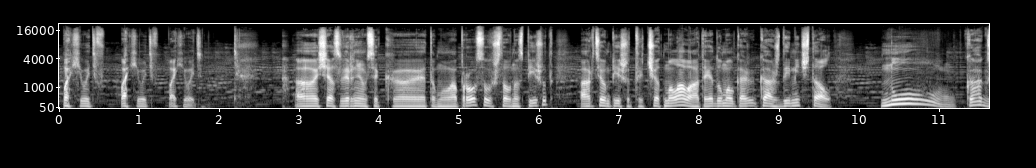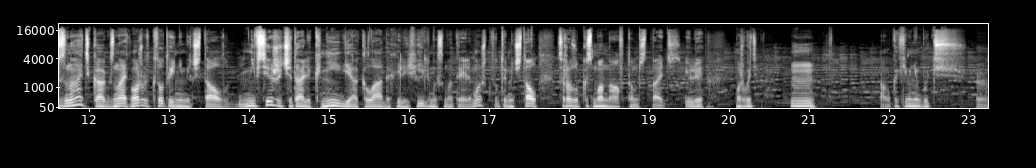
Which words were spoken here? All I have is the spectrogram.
впахивать, впахивать, впахивать. А сейчас вернемся к этому вопросу, что у нас пишут. Артем пишет, что-то маловато, я думал, каждый мечтал. Ну, как знать, как знать. Может быть, кто-то и не мечтал. Не все же читали книги о кладах или фильмы смотрели. Может, кто-то мечтал сразу космонавтом стать. Или, может быть, там каким-нибудь... Э,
